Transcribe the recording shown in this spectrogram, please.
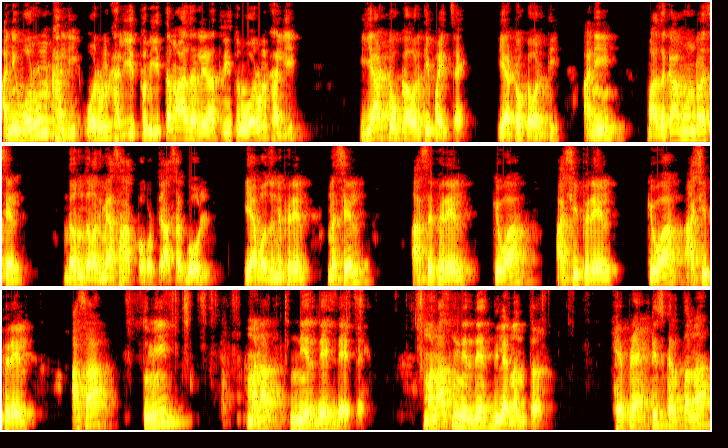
आणि वरून खाली वरून खाली इथून इथं माळ धरले ना तर इथून वरून खाली या टोकावरती पाहायचं आहे या टोकावरती. आणि माझं काम होणार असेल धरून चला मी असा हात पकडतोय असा गोल. या बाजूने फिरेल नसेल असं फिरेल किंवा अशी फिरेल किंवा अशी फिरेल असा तुम्ही मनात निर्देश द्यायचा आहे मनात निर्देश दिल्यानंतर हे प्रॅक्टिस करताना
